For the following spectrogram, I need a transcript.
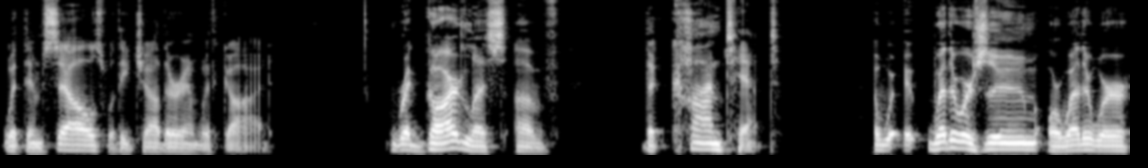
with themselves with each other and with God regardless of the content whether we're zoom or whether we're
